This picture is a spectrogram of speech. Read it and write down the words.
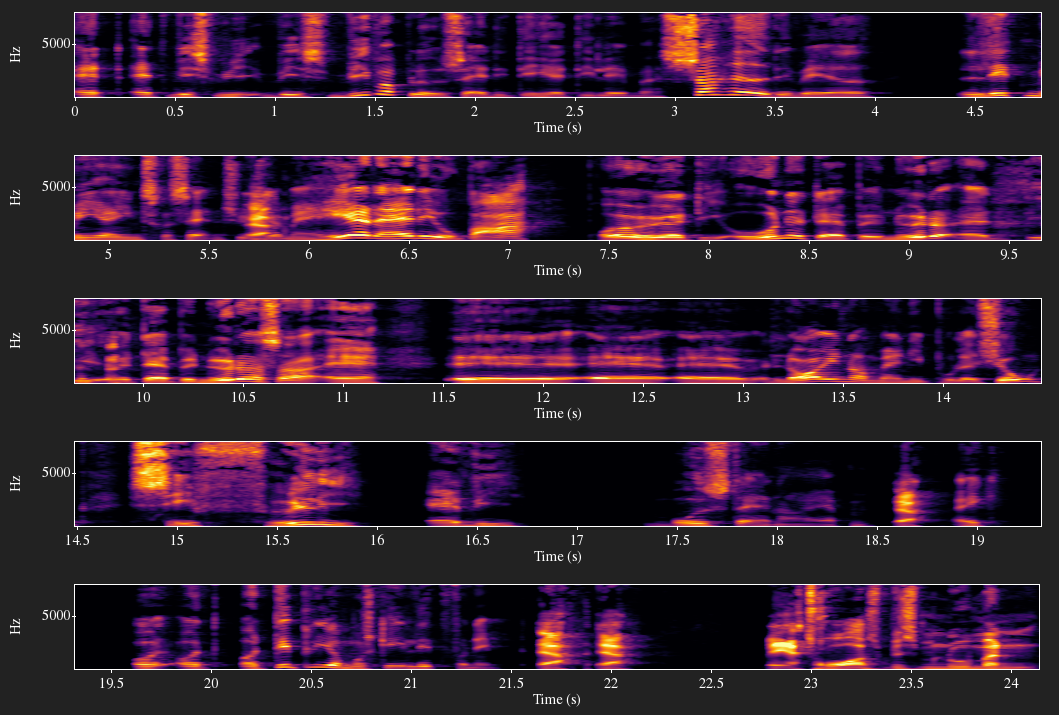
at, at hvis, vi, hvis vi var blevet sat i det her dilemma, så havde det været lidt mere interessant, synes ja. jeg. Men her der er det jo bare, prøv at høre, de onde, der benytter, at de, øh, der benytter sig af, øh, af, af løgn og manipulation. Selvfølgelig er vi modstandere af dem. Ja. Ikke? Og, og, og det bliver måske lidt for nemt. Ja, ja. Men jeg tror også, hvis man nu man...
